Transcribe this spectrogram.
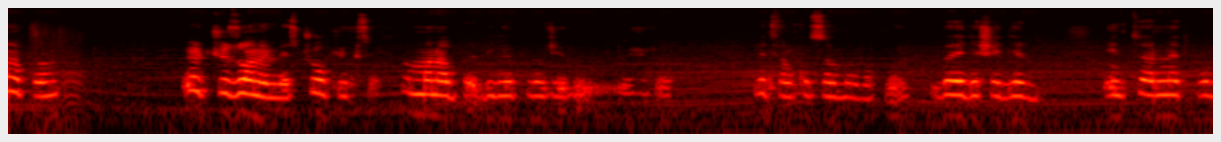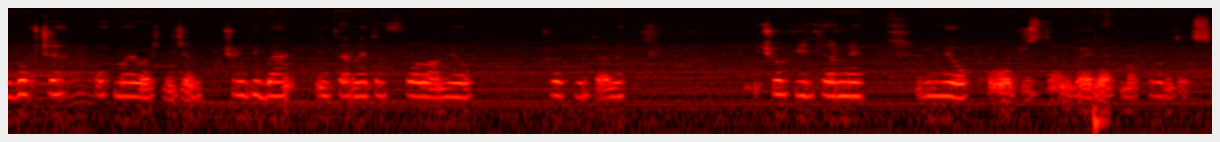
yapalım? 310 ms çok yüksek. Ama ne yapabilir yapılacağı bir yok. Lütfen kusuruma bakmayın. Böyle şeyler internet buldukça bakmaya başlayacağım. Çünkü ben internetim falan yok. Çok internet çok internet yok. O yüzden böyle yapmak zorundayız.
